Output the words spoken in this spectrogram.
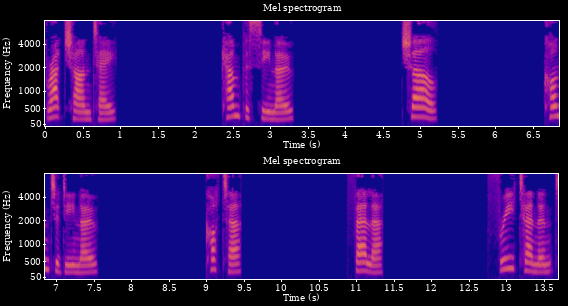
Bracciante Campesino Churl Contadino Cottar Fellah Free tenant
